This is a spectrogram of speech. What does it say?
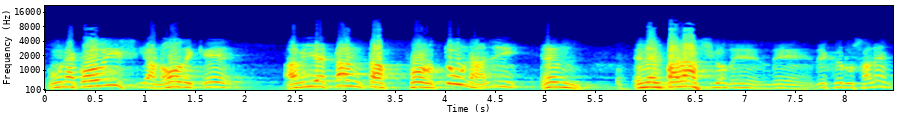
una codicia, ¿no?, de que había tanta fortuna allí en, en el palacio de, de Jerusalén.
